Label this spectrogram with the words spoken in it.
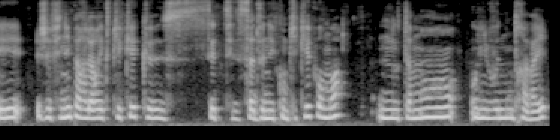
Et j'ai fini par leur expliquer que c'était, ça devenait compliqué pour moi, notamment au niveau de mon travail.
